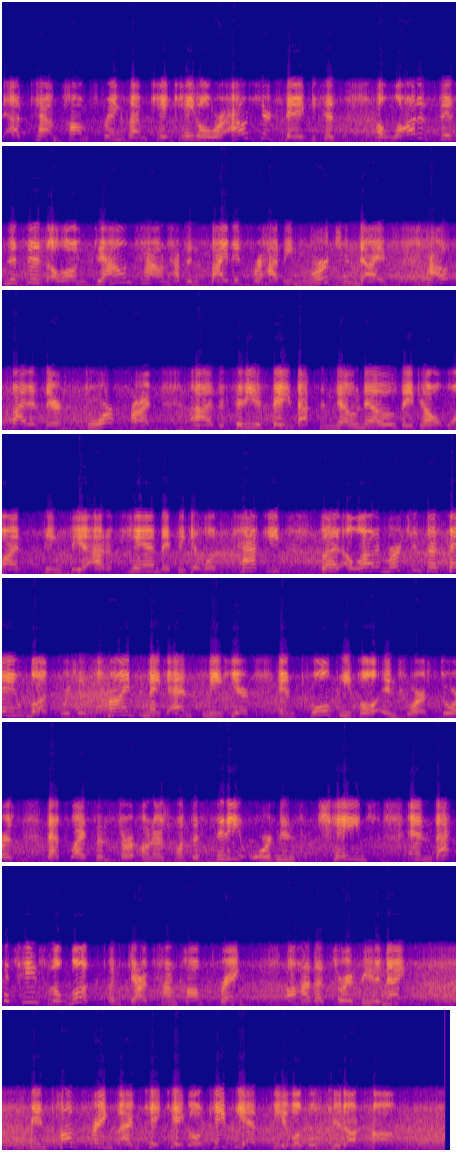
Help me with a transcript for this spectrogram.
Uptown Palm Springs, I'm Kate Cagle. We're out here today because a lot of businesses along downtown have been cited for having merchandise outside of their storefront. Uh, the city is saying that's a no-no. They don't want things to get out of hand. They think it looks tacky. But a lot of merchants are saying, look, we're just trying to make ends meet here and pull people into our stores. That's why some store owners want the city ordinance changed, and that could change the look of downtown Palm Springs. I'll have that story for you tonight. In Palm Springs, I'm Kate Cagle, KPSP, Local2.com.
